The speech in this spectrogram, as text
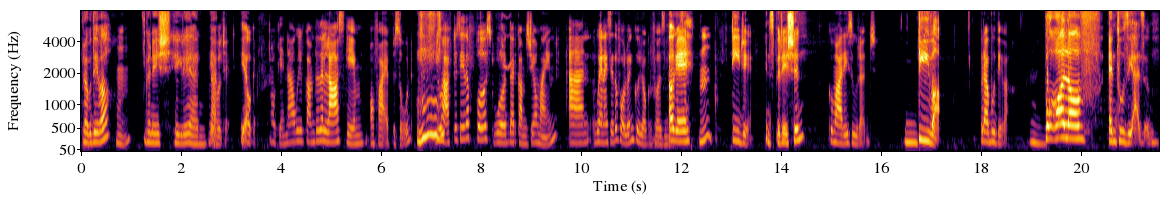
Prabhudeva, Hmm. Ganesh Hegde, and yeah. Rahul Shetty. Yeah. Okay. Okay. Now we've come to the last game of our episode. you have to say the first word that comes to your mind. And when I say the following choreographers name. okay. Hmm? TJ, Inspiration, Kumari Suraj, Diva, Prabhu Deva, ball of enthusiasm.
